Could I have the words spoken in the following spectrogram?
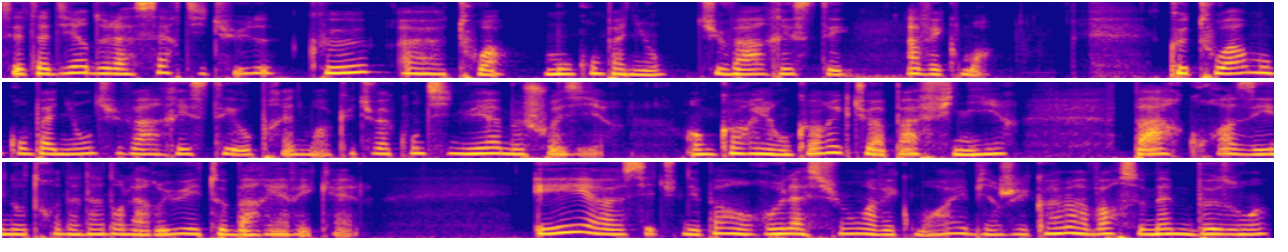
c'est-à-dire de la certitude que euh, toi, mon compagnon, tu vas rester avec moi. Que toi, mon compagnon, tu vas rester auprès de moi, que tu vas continuer à me choisir, encore et encore, et que tu vas pas finir par croiser notre nana dans la rue et te barrer avec elle. Et euh, si tu n'es pas en relation avec moi, eh bien je vais quand même avoir ce même besoin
